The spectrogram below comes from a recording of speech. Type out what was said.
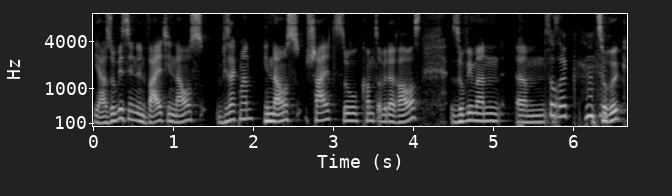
ja, so wie es in den Wald hinaus, wie sagt man, hinausschallt, so kommt es auch wieder raus. So wie man ähm, zurück. zurück,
